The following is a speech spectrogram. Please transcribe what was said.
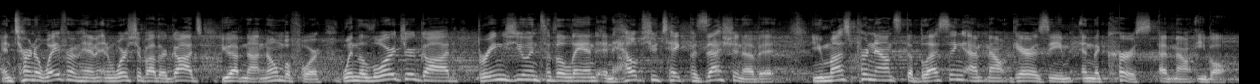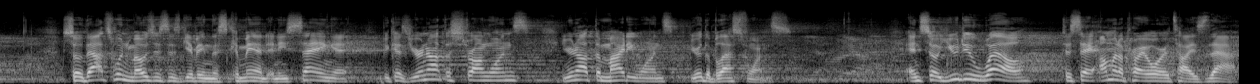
and turn away from him and worship other gods you have not known before. When the Lord your God brings you into the land and helps you take possession of it, you must pronounce the blessing at Mount Gerizim and the curse at Mount Ebal. So that's when Moses is giving this command, and he's saying it because you're not the strong ones, you're not the mighty ones, you're the blessed ones. And so you do well to say, I'm gonna prioritize that.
